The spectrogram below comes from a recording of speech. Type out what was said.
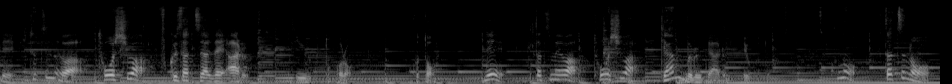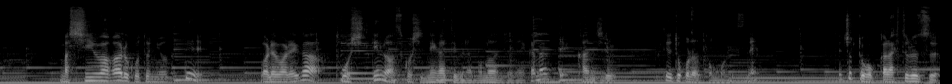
で1つ目は投資は複雑であるっていうところことで2つ目は投資はギャンブルであるっていうことこの2つの、ま、神話があることによって我々が投資っていうのは少しネガティブなものなんじゃないかなって感じるっていうところだと思うんですね。でちょっとここから一人ずつ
